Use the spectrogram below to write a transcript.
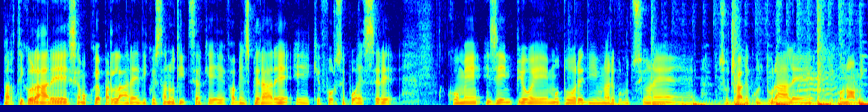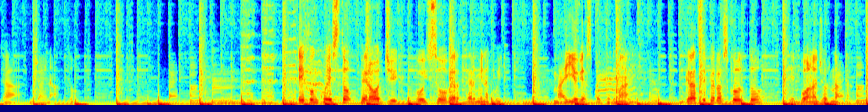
particolare, siamo qui a parlare di questa notizia che fa ben sperare e che forse può essere come esempio e motore di una rivoluzione sociale, culturale, economica già in atto. E con questo per oggi VoiceOver termina qui, ma io vi aspetto domani. Grazie per l'ascolto e buona giornata.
